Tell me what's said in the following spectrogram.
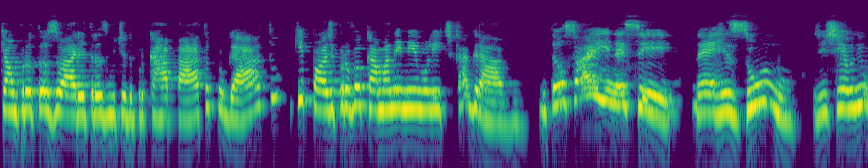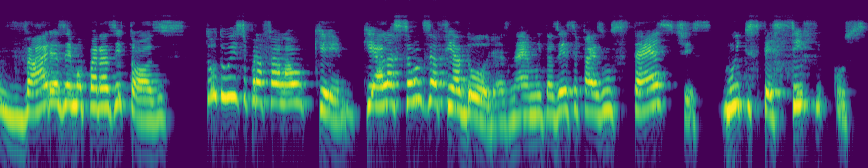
que é um protozoário transmitido por carrapato, para o gato, que pode provocar uma anemia hemolítica grave. Então, só aí nesse né, resumo, a gente reuniu várias hemoparasitoses tudo isso para falar o quê? Que elas são desafiadoras, né? Muitas vezes você faz uns testes muito específicos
